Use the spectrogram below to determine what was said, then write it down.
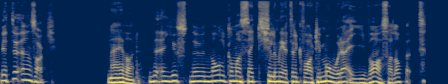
Vet du en sak? Nej, vad? Det är just nu 0,6 kilometer kvar till Mora i Vasaloppet.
